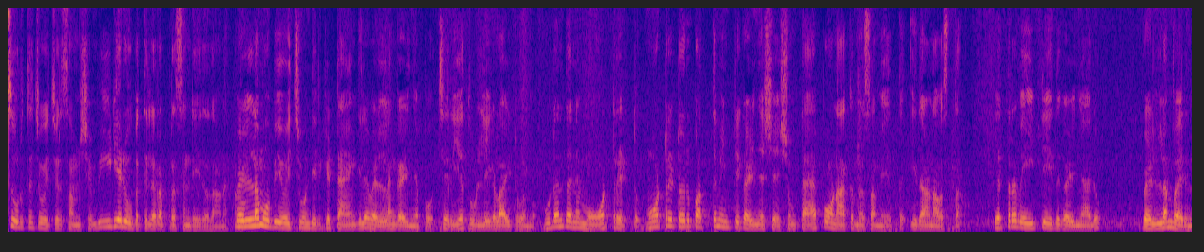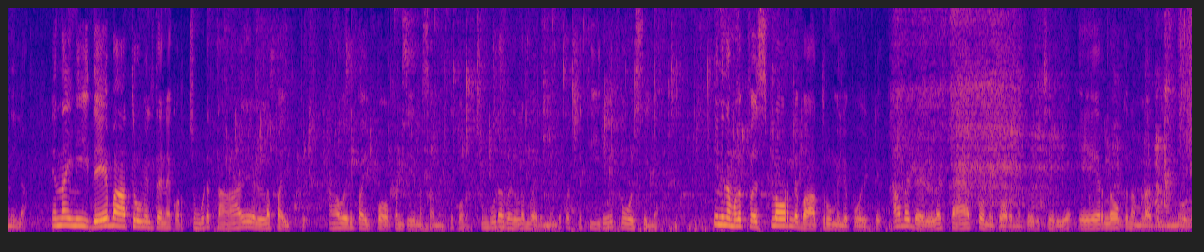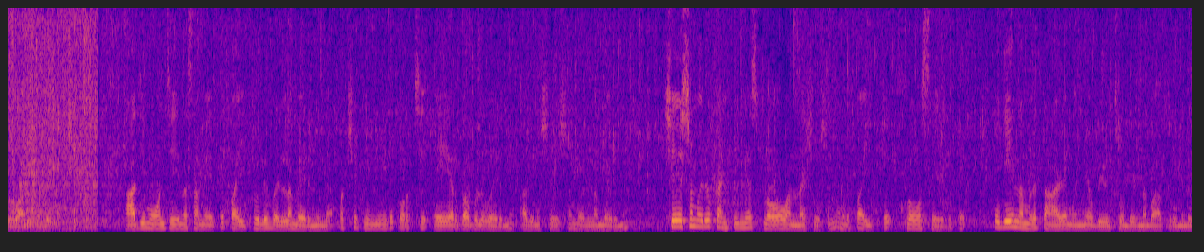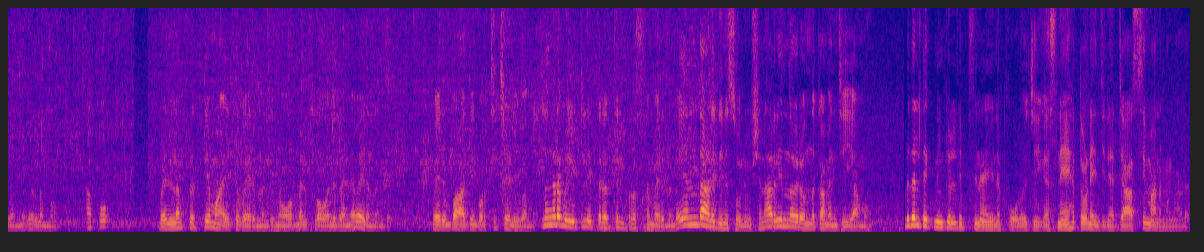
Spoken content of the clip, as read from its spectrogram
സുഹൃത്ത് ചോദിച്ചൊരു സംശയം. വീഡിയോ രൂപത്തിൽ റെപ്രസെന്റ് ചെയ്തതാണ്. വെള്ളം ഉപയോഗിച്ചുകൊണ്ടിരിക്കെ ടാങ്കിലെ വെള്ളം കഴിഞ്ഞപ്പോൾ ചെറിയ തുള്ളികളായിട്ട് വന്നു. ഉടൻ തന്നെ മോട്ടർ ഇട്ടു. മോട്ടർ ഇട്ട് ഒരു പത്ത് മിനിറ്റ് കഴിഞ്ഞ ശേഷം ടാപ്പ് ഓൺ ആക്കുന്ന സമയത്ത് ഇതാണ് അവസ്ഥ. എത്ര വെയിറ്റ് ചെയ്ത് കഴിഞ്ഞാലും വെള്ളം വരുന്നില്ല. എന്നാൽ ഇനി ഇതേ ബാത്റൂമിൽ തന്നെ കുറച്ചും കൂടെ താഴെയുള്ള പൈപ്പ്. ആ ഒരു പൈപ്പ് ഓപ്പൺ ചെയ്യുന്ന സമയത്ത് കുറച്ചും കൂടെ വെള്ളം വരുന്നുണ്ട് പക്ഷേ തീരെ ഫോഴ്സ് ഇല്ല. ഇനി നമ്മൾ ഫസ്റ്റ് ഫ്ലോറിലെ ബാത്റൂമിൽ പോയിട്ട് അവിടെയുള്ള ടാപ്പ് ഒന്ന് തുറന്നിട്ട് ഒരു ചെറിയ എയർ ലോക്ക് നമ്മൾ അതിൽ നിന്ന് ഒഴിവാക്കണം. ആദ്യം ഓൺ ചെയ്യുന്ന സമയത്ത് പൈപ്പിൽ വെള്ളം വരുന്നില്ല പക്ഷേ പിന്നീട് കുറച്ച് എയർ ബബിൾ വരുന്നു അതിനുശേഷം വെള്ളം വരുന്നു. ശേഷം ഒരു കണ്ടിന്യൂസ് ഫ്ലോ വന്ന ശേഷം നമ്മൾ പൈപ്പ് ക്ലോസ് ചെയ്തിട്ട് എഗെയിൻ നമ്മൾ താഴെ മുന്നേ ഉപയോഗിച്ചുകൊണ്ടിരുന്ന ബാത്റൂമിൽ വന്ന് വെള്ളം നോക്കി. അപ്പോൾ വെള്ളം കൃത്യമായിട്ട് വരുന്നുണ്ട്. നോർമൽ ഫ്ലോയിൽ തന്നെ വരുന്നുണ്ട്. വരുമ്പോൾ ആദ്യം കുറച്ച് ചെളി വന്നു. നിങ്ങളുടെ വീട്ടിൽ ഇത്തരത്തിൽ പ്രശ്നം വരുന്നുണ്ട്? എന്താണ് ഇതിന് സൊല്യൂഷൻ അറിയുന്നവരൊന്ന് കമന്റ് ചെയ്യാമോ? കൂടുതൽ ടെക്നിക്കൽ ടിപ്സിനായി എന്നെ ഫോളോ ചെയ്യുക. സ്നേഹത്തോടെ എഞ്ചിനീയർ ജാസിമാനമങ്ങാടൻ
